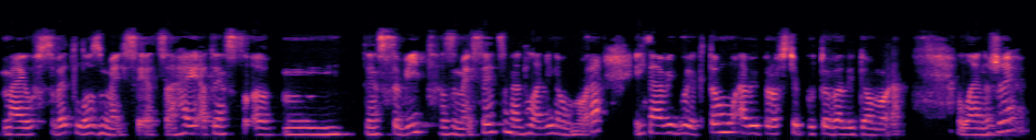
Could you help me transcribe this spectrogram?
majú svetlo z mesiaca, hej, a ten, uh, ten svit z mesiaca nad hladinou mora ich naviguje k tomu, aby proste putovali do mora. Lenže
